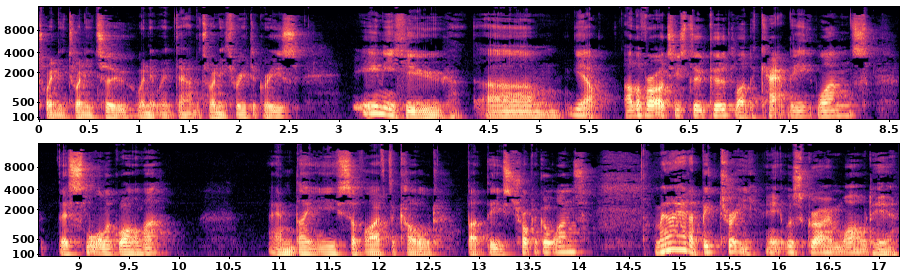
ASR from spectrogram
2022, when it went down to 23 degrees. Anywho, um, yeah, other varieties do good, like the Cattleya ones. They're smaller guava and they survive the cold. But these tropical ones, I mean, I had a big tree. It was growing wild here.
